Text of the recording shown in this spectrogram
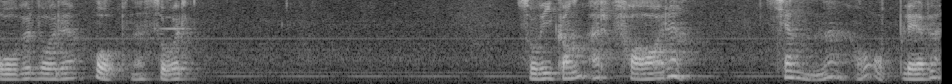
over våre åpne sår. Så vi kan erfare, kjenne og oppleve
